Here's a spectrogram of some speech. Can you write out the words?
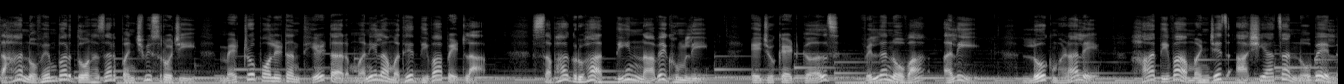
दहा नोव्हेंबर दोन हजार पंचवीस रोजी मेट्रोपॉलिटन थिएटर मनिलामध्ये दिवा पेटला. सभागृहात तीन नावे घुमली. Educate girls Villanueva Ali. लोक म्हणाले हा दिवा म्हणजेच आशियाचा नोबेल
